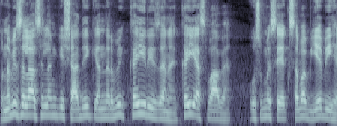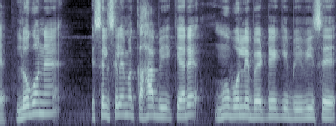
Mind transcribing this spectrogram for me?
तो नबी सल्लल्लाहु अलैहि वसल्लम की शादी के अंदर भी कई रीज़न हैं, कई इसबाब हैं, उसमें से एक सबब ये भी है। लोगों ने इस सिलसिले में कहा भी कि अरे, मुँह बोले बेटे की बीवी से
